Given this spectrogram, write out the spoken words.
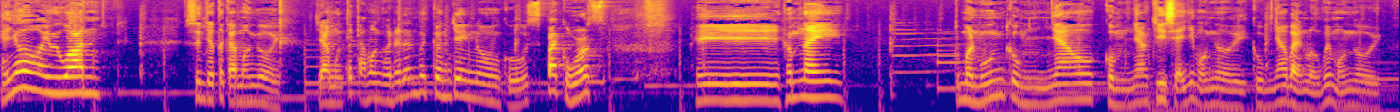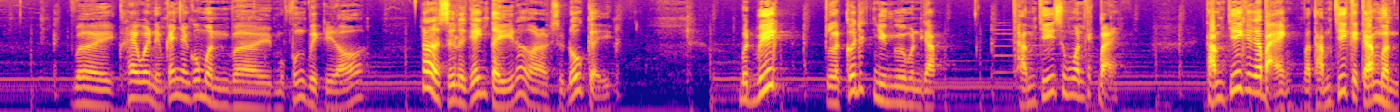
Hello, everyone. Xin chào tất cả mọi người. Chào mừng tất cả mọi người đã đến với kênh channel của Sparkle Words Thì hôm nay Tụi mình muốn cùng nhau Cùng nhau chia sẻ với mọi người, Cùng nhau bàn luận với mọi người Về, theo quan điểm cá nhân của mình Về một vấn việc gì đó. Đó là sự là ghen tị, Đó gọi là sự đố kỵ. Mình biết là có rất nhiều người mình gặp, Thậm chí xung quanh các bạn. Thậm chí cả các bạn Và thậm chí kể cả mình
